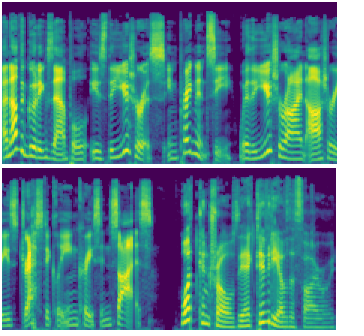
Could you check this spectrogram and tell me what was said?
Another good example is the uterus in pregnancy, where the uterine arteries drastically increase in size. What controls the activity of the thyroid?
